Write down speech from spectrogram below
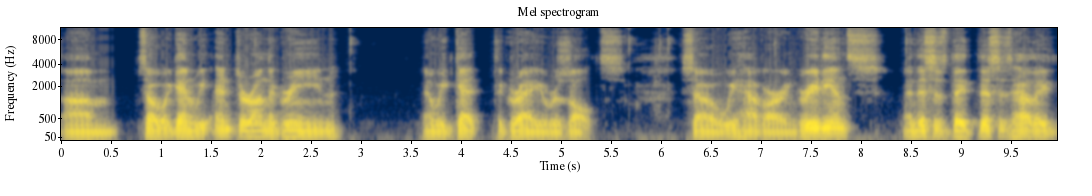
Um, so again, we enter on the green and we get the gray results. So we have our ingredients, and this is they this is how they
